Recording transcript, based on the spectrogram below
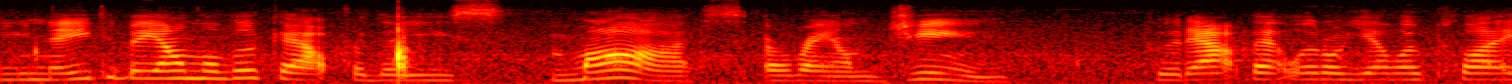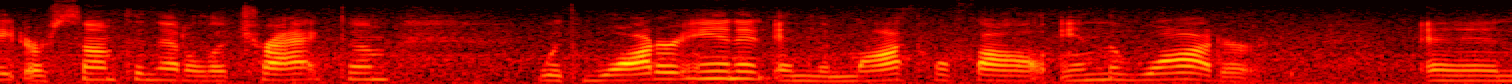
you need to be on the lookout for these moths around June put out that little yellow plate or something that'll attract them with water in it and the moth will fall in the water and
